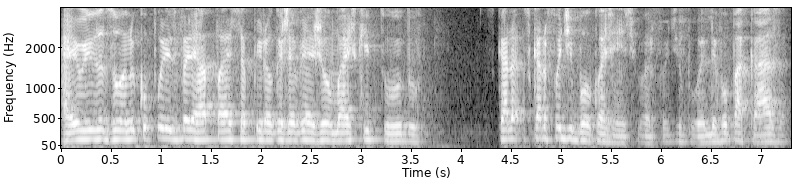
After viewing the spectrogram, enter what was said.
Aí o Isa zoando com o polícia. Falei, rapaz, essa piroca já viajou mais que tudo. Os caras os cara foi de boa com a gente, mano. Foi de boa. Ele levou pra casa.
